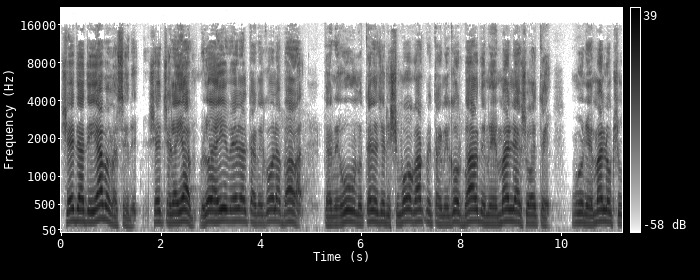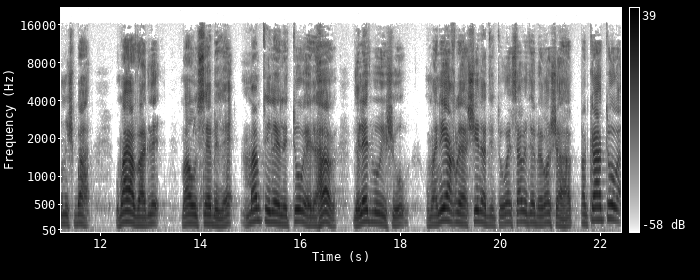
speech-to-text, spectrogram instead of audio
שדא דיאמה מסיר לי, שד של הים, ולא יעיב אלא על הברה. הוא נותן את זה לשמור רק לתרנגול בר דמאמן להשועתה. הוא נאמן לו כשהוא נשבע. ומה יעבד לי? מה הוא עושה בזה? ממתי לטורי, להר, דלת בו יישוב, הוא מניח להשינא דטורי, שם את זה בראש ההר, פקע טורה.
